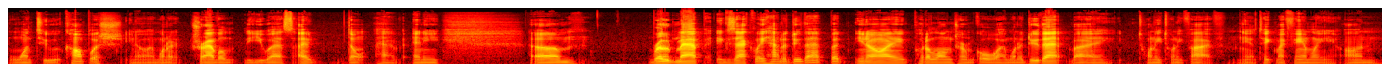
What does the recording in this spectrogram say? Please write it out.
want to accomplish. You know, I want to travel the U.S. I don't have any um, roadmap exactly how to do that, but you know, I put a long-term goal. I want to do that by 2025. You know, take my family on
